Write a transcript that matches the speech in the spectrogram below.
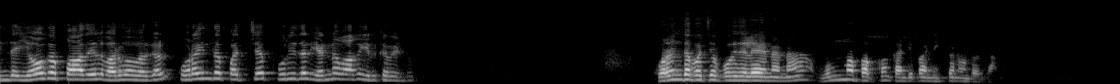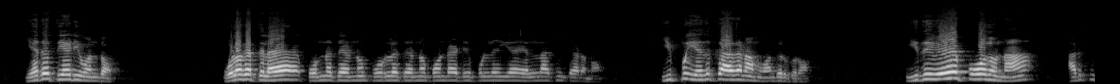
இந்த யோக பாதையில் வருபவர்கள் குறைந்தபட்ச புரிதல் என்னவாக இருக்க வேண்டும்? குறைந்தபட்ச புரிதலே என்னன்னா உண்மை பக்கம் கண்டிப்பாக நிற்கணுன்றது தான். எதை தேடி வந்தோம்? உலகத்தில் பொண்ணை தேடணும் பொருளை தேடணும் பொண்டாட்டி பிள்ளைங்க எல்லாத்தையும் தேடணும். இப்போ எதுக்காக நாம் வந்திருக்கிறோம்? இதுவே போதும்னா அடுத்து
